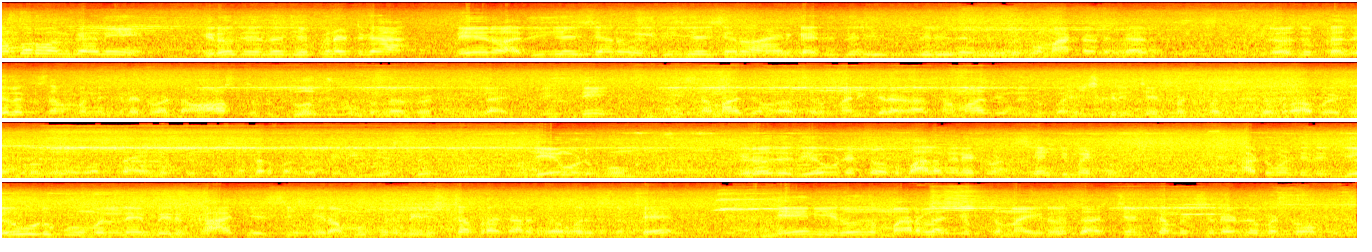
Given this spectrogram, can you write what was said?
నెంబర్ వన్ కానీ ఈరోజు ఏదో చెప్పినట్టుగా నేను అది చేశాను ఇది చేశాను ఆయనకి అది తెలియదు తెలియదు అని చెప్పి మాట్లాడడం కాదు. ఈరోజు ప్రజలకు సంబంధించినటువంటి ఆస్తులు దోచుకుంటున్నటువంటి ఇలాంటి వ్యక్తి ఈ సమాజంలో అసలు పనికిరాడా? సమాజం నేను బహిష్కరించేటువంటి పరిస్థితులు రాబోయే రోజులు వస్తాయని చెప్పి సందర్భంగా తెలియజేస్తూ దేవుడు భూములు. ఈరోజు దేవుడు అంటే ఒక బలమైనటువంటి సెంటిమెంట్ ఉంటుంది. అటువంటిది దేవుడు భూములనే మీరు కాజేసి మీరు అమ్ముకుని మీరు ఇష్ట ప్రకారం వ్యవహరిస్తుంటే నేను ఈరోజు మరలా చెప్తున్నా ఈరోజు కమిషన్ రెండు ఎండోమెంట్ ఆఫీస్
